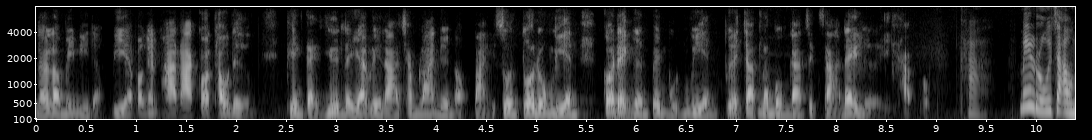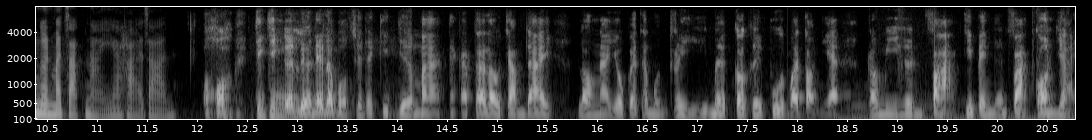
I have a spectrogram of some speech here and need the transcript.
แล้วเราไม่มีดอกเบี้ย เพราะงั้นภาระก็เท่าเดิม เพียงแต่ยืดระยะเวลาชำระเงินออกไป ส่วนตัวโรงเรียนก็ได้เงินไปหมุนเวียน เพื่อจัดระบบอืมการศึกษาได้เลยครับผมค่ะ ไม่รู้จะเอาเงินมาจากไหนอะค่ะอาจารย์อ๋อจริง ๆ เงินเหลือในระบบเศรษฐกิจเยอะมากนะครับ ถ้าเราจำได้รองนายกรัฐมนตรีเมื่อก็เคยพูดว่าตอนเนี้ยเรามีเงินฝากที่เป็นเงินฝากก้อนใหญ่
